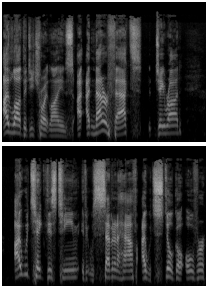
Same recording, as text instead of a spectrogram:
I love the Detroit Lions. I, I, matter of fact, J Rod, I would take this team if it was seven and a half. I would still go over.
